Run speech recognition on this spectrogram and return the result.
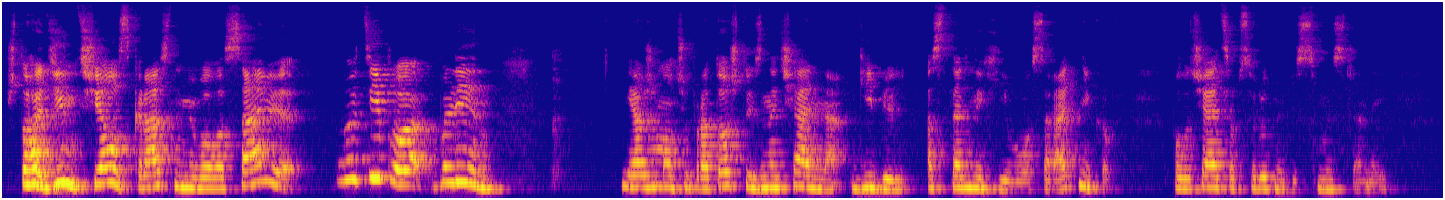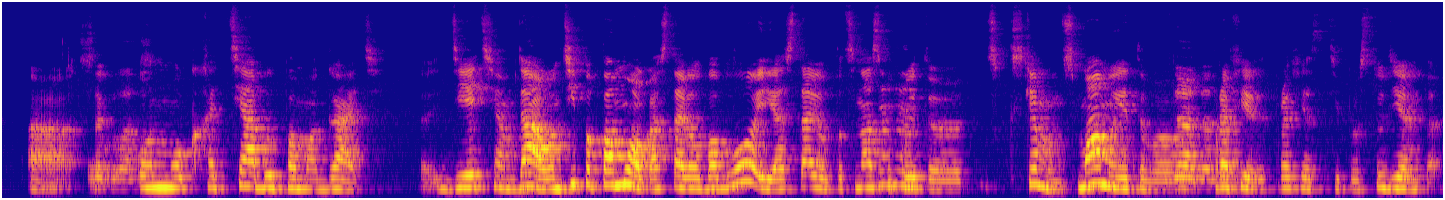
что один чел с красными волосами, ну типа, блин, я уже молчу про то, что изначально гибель остальных его соратников получается абсолютно бессмысленной. А, Согласна. Он мог хотя бы помогать э, детям. Да, он типа помог, оставил бабло и оставил пацана с угу. какой-то... С кем он? С мамой этого да, да, профе... да. профессора, типа студента.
